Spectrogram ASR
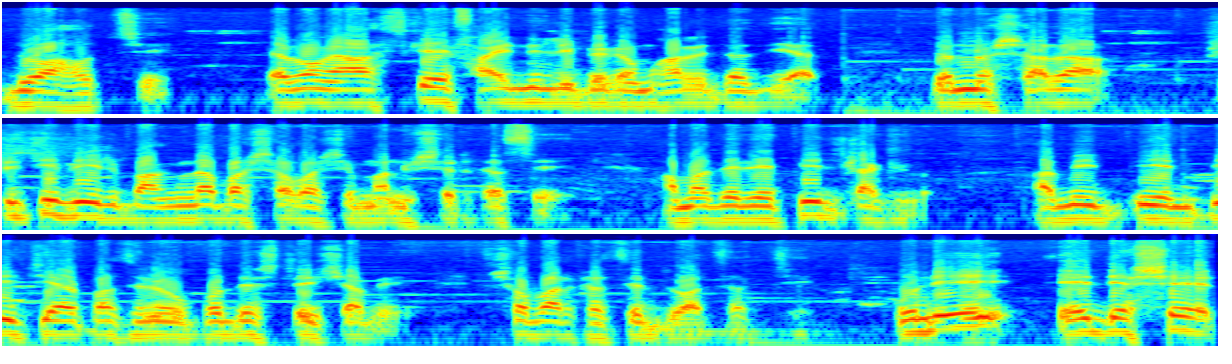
দোয়া হচ্ছে। এবং আজকে ফাইনালি বেগম খালেদা জিয়ার জন্য সারা পৃথিবীর বাংলা ভাষাভাষী মানুষের কাছে আমাদের এপিল থাকল আমি বিএনপি চেয়ারপারসনের উপদেষ্টা হিসাবে সবার কাছে দোয়া চাচ্ছি। উনি এই দেশের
